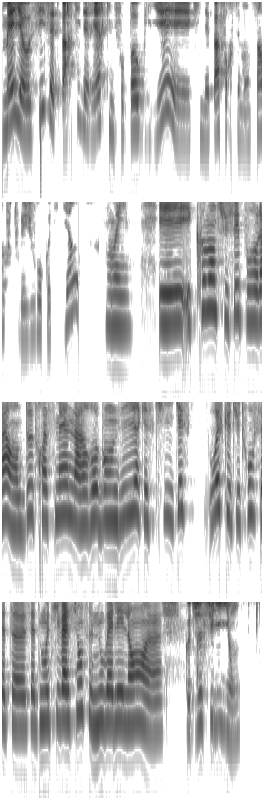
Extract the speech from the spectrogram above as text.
Mais il y a aussi cette partie derrière qu'il ne faut pas oublier et qui n'est pas forcément simple tous les jours au quotidien. Oui. Et, comment tu fais pour là, en deux, trois semaines, la rebondir? Qu'est-ce qui, qu'est-ce, Où est-ce que tu trouves cette, euh, cette motivation, ce nouvel élan euh? Écoute, je suis lion.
